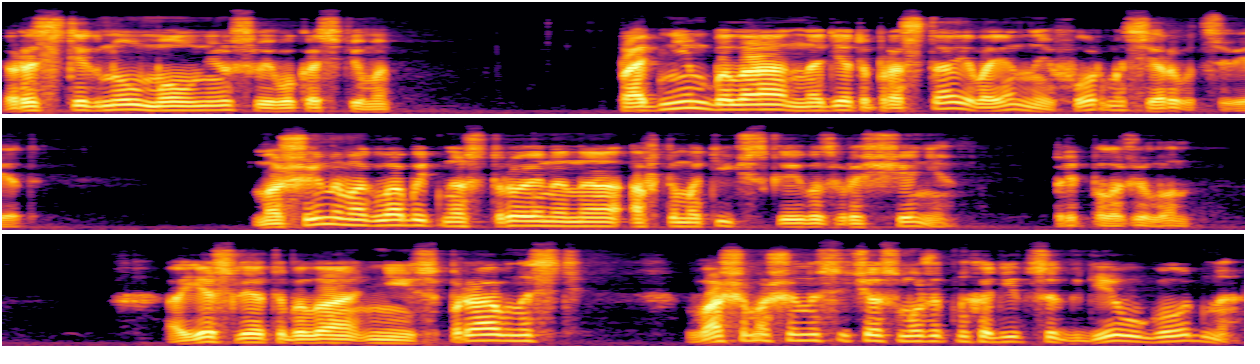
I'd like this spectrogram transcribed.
расстегнул молнию своего костюма. Под ним была надета простая военная форма серого цвета. Машина могла быть настроена на автоматическое возвращение, предположил он. А если это была неисправность, ваша машина сейчас может находиться где угодно.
